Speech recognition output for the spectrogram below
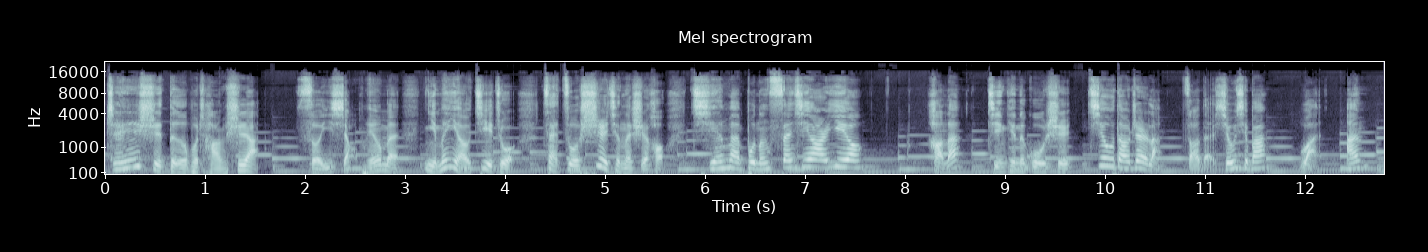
真是得不偿失啊！所以，小朋友们，你们也要记住，在做事情的时候，千万不能三心二意哦。好了，今天的故事就到这儿了，早点休息吧，晚安。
